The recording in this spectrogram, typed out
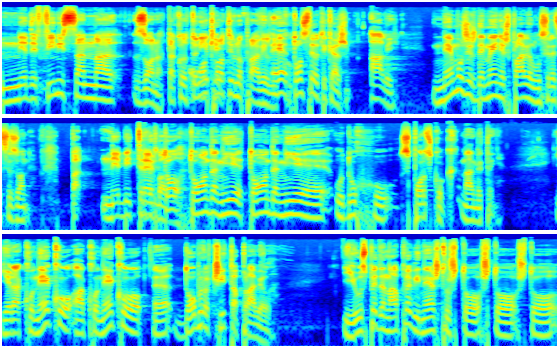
Nedefinisana zona, tako da to nije okay. protivno pravilniku. E, to ste ti kažem, ali ne možeš da menjaš pravila u sred sezone. Pa ne bi trebalo. Jer to, to, onda nije, to onda nije u duhu sportskog nadmetanja. Jer ako neko, ako neko e, dobro čita pravila i uspe da napravi nešto što što što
